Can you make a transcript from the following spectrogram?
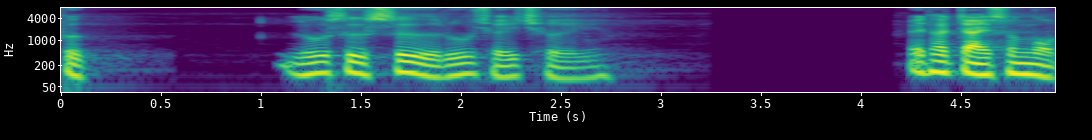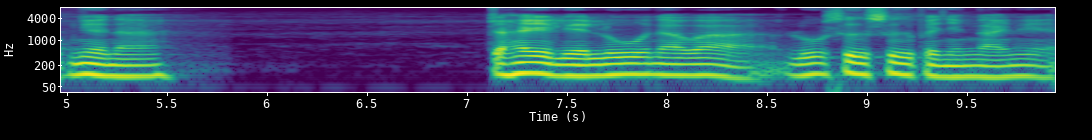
ฝึกรู้ซื่อๆรู้เฉยๆไอ้ถ้าใจสงบเนี่ยนะ จะให้เรียนรู้นะว่า รู้ซื่อๆเป็นยังไงเนี่ย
